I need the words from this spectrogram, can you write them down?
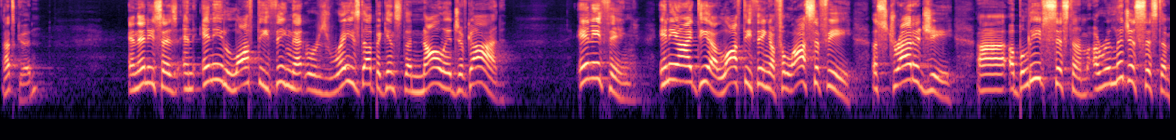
That's good. And then he says, and any lofty thing that was raised up against the knowledge of God. Anything, any idea, lofty thing, a philosophy, a strategy, uh, a belief system, a religious system,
